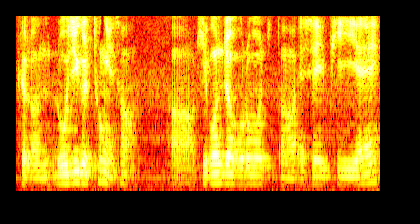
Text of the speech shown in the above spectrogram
그런 로직을 통해서 어, 기본적으로 어, SAP의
